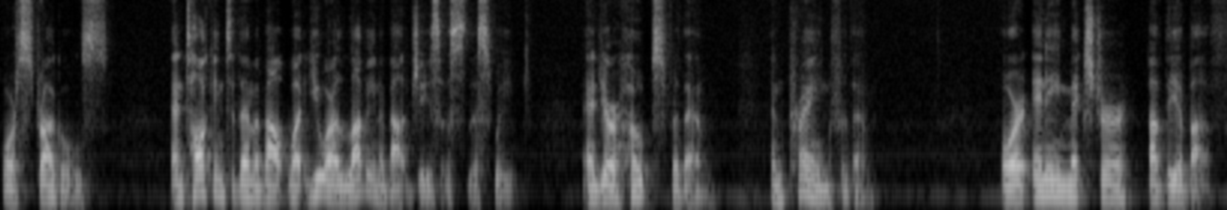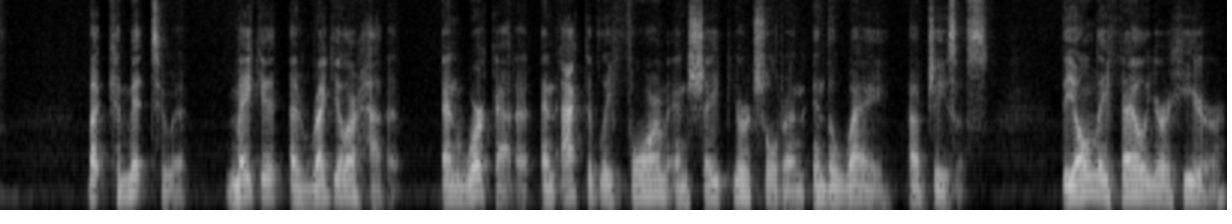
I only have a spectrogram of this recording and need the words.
or struggles, and talking to them about what you are loving about Jesus this week and your hopes for them and praying for them, or any mixture of the above. But commit to it, make it a regular habit and work at it and actively form and shape your children in the way of Jesus. The only failure here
